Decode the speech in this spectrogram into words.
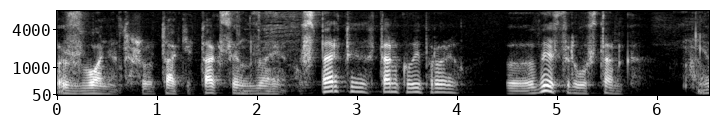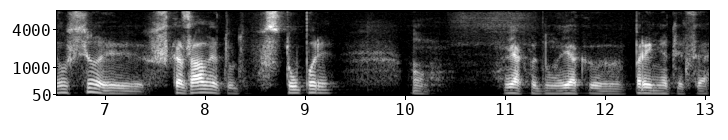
дзвонять, що так і так син загинув. Сперти танковий прорив, е, вистріл з танка. І все, і сказали тут в ступорі. Ну, як ви думаєте, як е, прийняти це?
